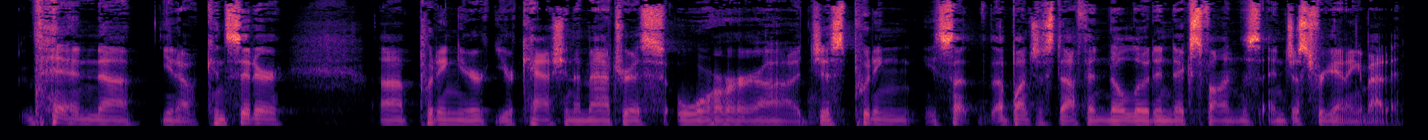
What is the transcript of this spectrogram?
then, uh, you know, consider, uh, putting your, your cash in a mattress or uh, just putting a bunch of stuff in no load index funds and just forgetting about it.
